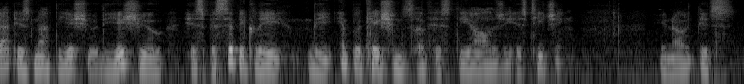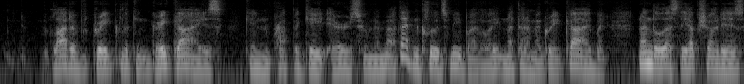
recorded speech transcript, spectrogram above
That is not the issue. The issue is specifically the implications of his theology, his teaching. You know, it's a lot of great looking, great guys can propagate errors from their mouth. That includes me, by the way. Not that I'm a great guy, but nonetheless, the upshot is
